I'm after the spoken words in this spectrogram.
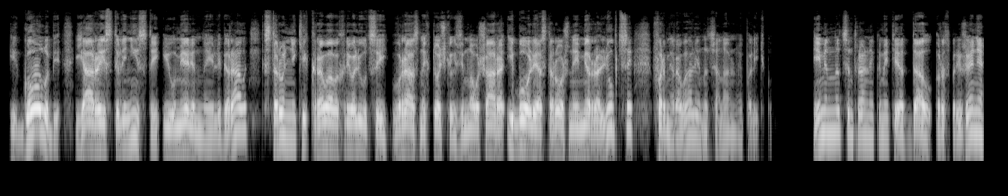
и голуби, ярые сталинисты и умеренные либералы, сторонники кровавых революций в разных точках земного шара и более осторожные миролюбцы формировали национальную политику. Именно Центральный комитет дал распоряжение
